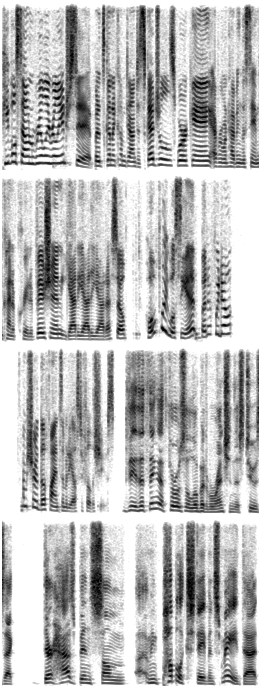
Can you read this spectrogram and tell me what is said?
people sound really, really interested in it, but it's going to come down to schedules working, everyone having the same kind of creative vision, yada, yada, yada. So hopefully we'll see it, but if we don't, I'm sure they'll find somebody else to fill the shoes. the, the thing that throws a little bit of a wrench in this too is that there has been some i mean public statements made that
